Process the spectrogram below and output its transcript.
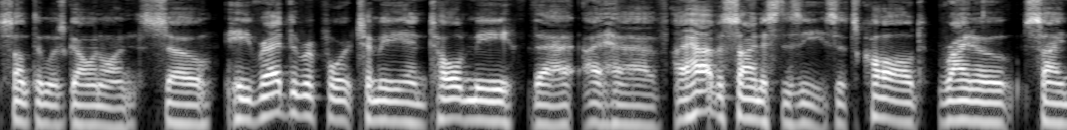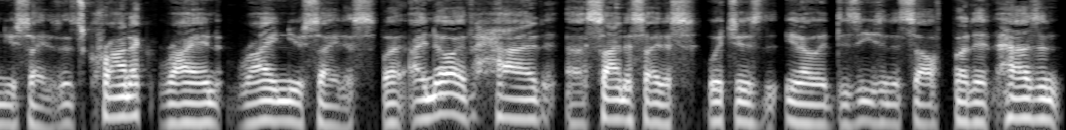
something was going on. So he read the report to me and told me that I have I have a sinus disease. It's called rhinosinusitis. It's chronic rhin rhinusitis. But I know I've had uh, sinusitis, which is you know a disease in itself, but it hasn't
